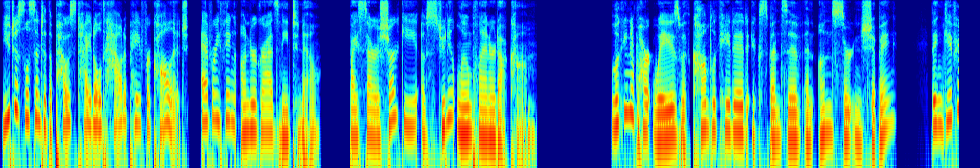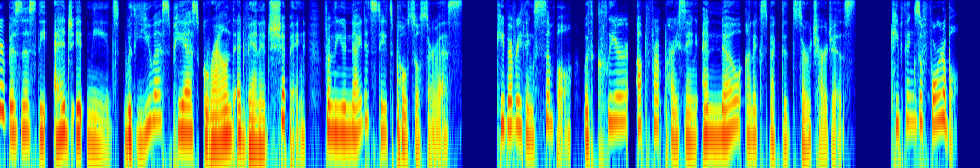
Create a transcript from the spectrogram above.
You just listened to the post titled How to Pay for College Everything Undergrads Need to Know by Sarah Sharkey of StudentLoanPlanner.com. Looking to part ways with complicated, expensive, and uncertain shipping? Then give your business the edge it needs with USPS Ground Advantage shipping from the United States Postal Service. Keep everything simple with clear, upfront pricing and no unexpected surcharges. Keep things affordable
